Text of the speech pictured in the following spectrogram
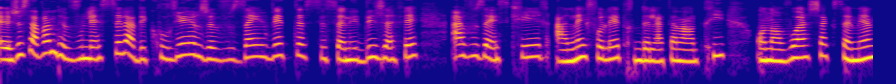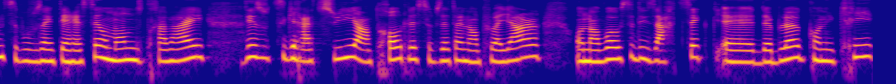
Euh, juste avant de vous laisser la découvrir, je vous invite, si ce n'est déjà fait, à vous inscrire à l'infolettre de la talenterie. On envoie chaque semaine, si vous vous intéressez au monde du travail, des outils gratuits, entre autres, si vous êtes un employeur. On envoie aussi des articles euh, de blog qu'on écrit.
